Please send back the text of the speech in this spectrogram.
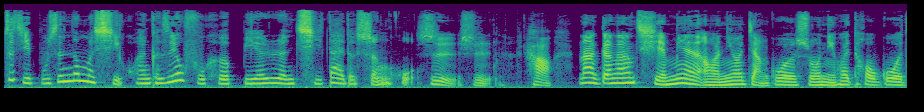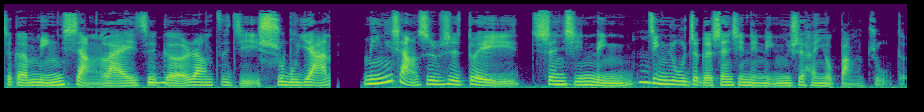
自己不是那么喜欢，可是又符合别人期待的生活。是是，好，那刚刚前面哦，你有讲过说你会透过这个冥想来这个让自己舒压，嗯、冥想是不是对身心灵进入这个身心灵领域是很有帮助的？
